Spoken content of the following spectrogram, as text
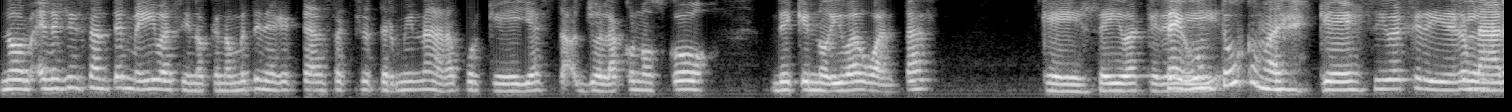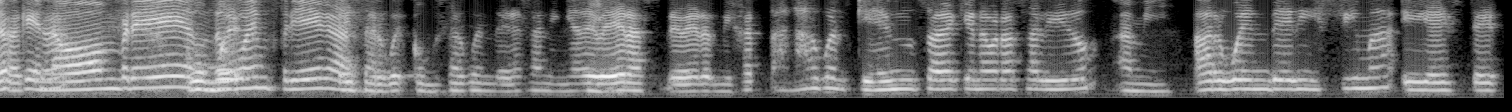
no, en ese instante me iba, sino que no me tenía que quedar hasta que se terminara porque ella está, yo la conozco de que no iba a aguantar. que se iba a querer Según ir, tú, comadre. que se iba a querer ir Claro que no, hombre. ¿Cómo Anduvo es- en friega. Es como es argüendera esa niña, Sí. de veras, de veras, mi hija tan argüen, quién sabe quién habrá salido, A mí. argüenderísima, y este,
